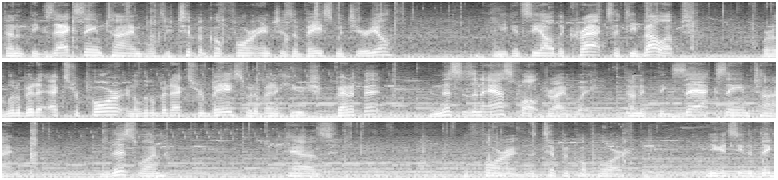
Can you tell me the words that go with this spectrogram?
done at the exact same time with your typical 4 inches of base material and you can see all the cracks that developed where a little bit of extra pour and a little bit extra base would have been a huge benefit and this is an asphalt driveway done at the exact same time. This one has the, four, the typical pour you can see the big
